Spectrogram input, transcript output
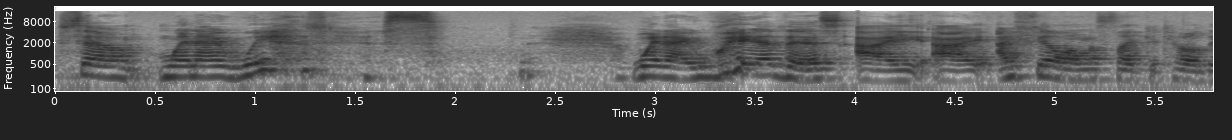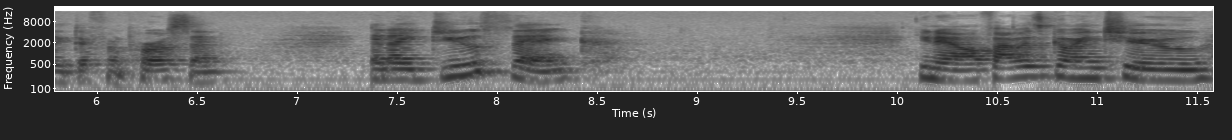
So when I wear this, when I wear this, I, I, I feel almost like a totally different person. And I do think, you know, if I was going to,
